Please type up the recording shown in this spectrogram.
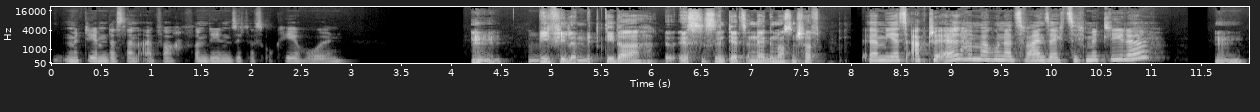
mit dem das dann einfach von denen sich das okay holen. Mhm. Wie viele Mitglieder ist, sind jetzt in der Genossenschaft? Ähm, jetzt aktuell haben wir 162 Mitglieder mhm.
